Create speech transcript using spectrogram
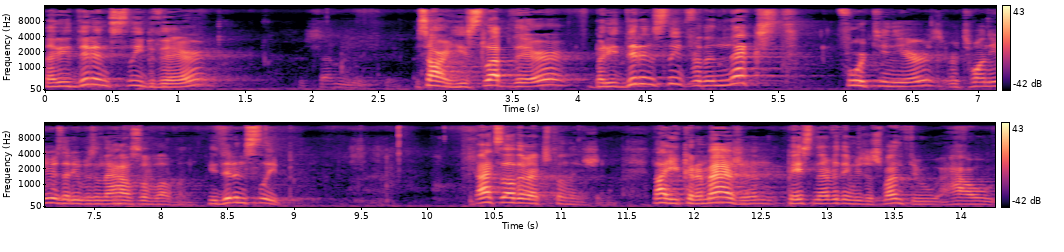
that he didn't sleep there. Sorry, he slept there, but he didn't sleep for the next 14 years or 20 years that he was in the house of Lavan. He didn't sleep. That's the other explanation. Now you can imagine, based on everything we just went through, how,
